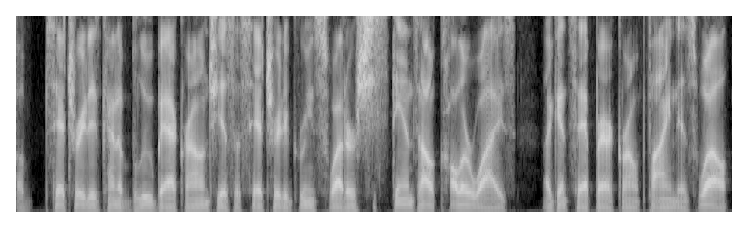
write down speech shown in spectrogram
a saturated kind of blue background. She has a saturated green sweater. She stands out color-wise against that background fine as well.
